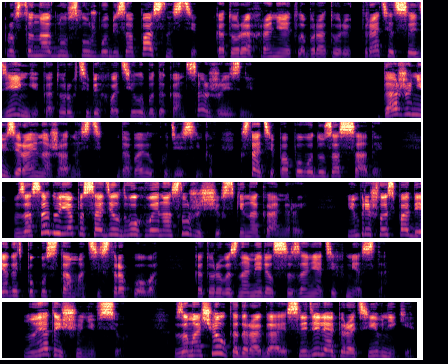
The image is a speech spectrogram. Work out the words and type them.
«Просто на одну службу безопасности, которая охраняет лабораторию, тратятся деньги, которых тебе хватило бы до конца жизни». «Даже невзирая на жадность», — добавил Кудесников. «Кстати, по поводу засады. В засаду я посадил двух военнослужащих с кинокамерой. Им пришлось побегать по кустам от Сестракова, который вознамерился занять их место. Но это еще не все. Замочалка, дорогая, следили оперативники.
